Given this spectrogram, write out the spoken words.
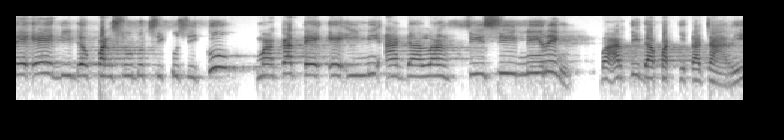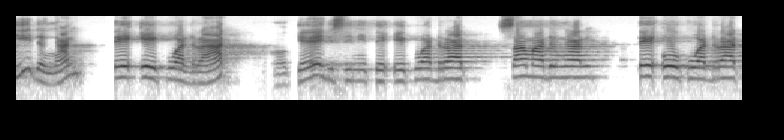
TE di depan sudut siku-siku, maka TE ini adalah sisi miring Berarti dapat kita cari dengan TE kuadrat. Oke, di sini TE kuadrat sama dengan TO kuadrat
